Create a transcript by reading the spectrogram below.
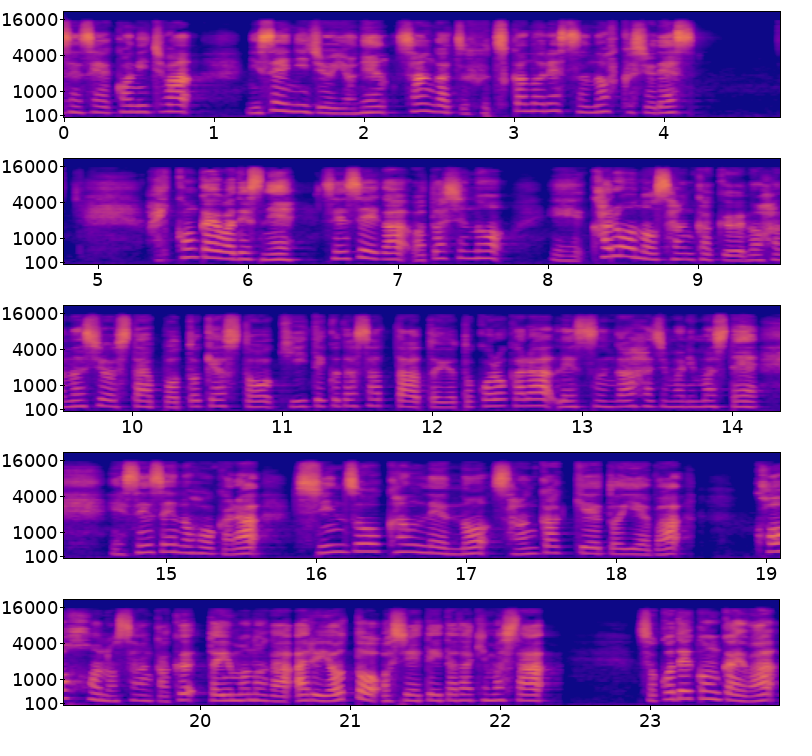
先生、こんにちは。2024年3月2日のレッスンの復習です。はい、今回はですね、先生が私の、えー、カローの三角の話をしたポッドキャストを聞いてくださったというところからレッスンが始まりまして、えー、先生の方から心臓関連の三角形といえば、コッホの三角というものがあるよと教えていただきました。そこで今回は、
